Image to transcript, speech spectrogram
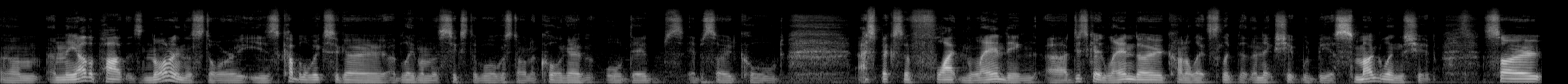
Um, and the other part that's not in the story is a couple of weeks ago, I believe on the 6th of August, on a Calling Over All Devs episode called Aspects of Flight and Landing, uh, Disco Lando kind of let slip that the next ship would be a smuggling ship. So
